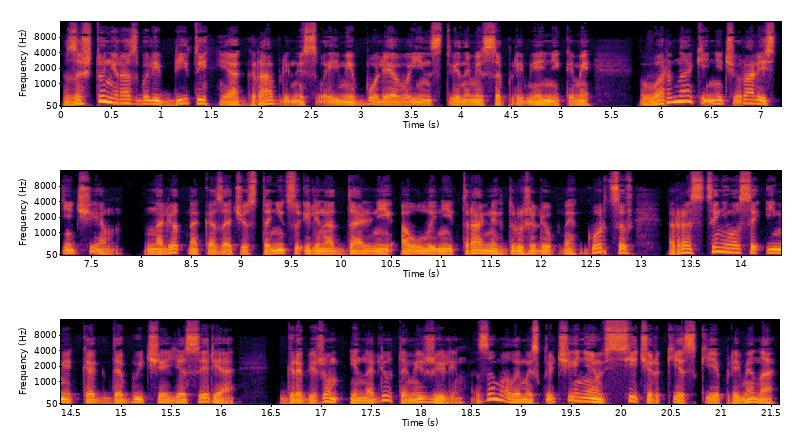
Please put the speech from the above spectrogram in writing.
за что не раз были биты и ограблены своими более воинственными соплеменниками. Варнаки не чурались ничем. Налет на казачью станицу или на дальние аулы нейтральных дружелюбных горцев расценивался ими как добыча ясыря – Грабежом и налетами жили, за малым исключением все черкесские племена.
